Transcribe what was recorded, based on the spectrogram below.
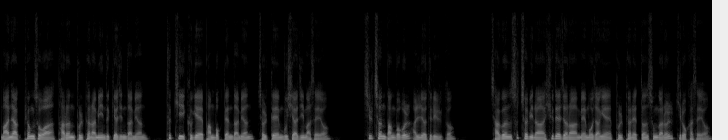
만약 평소와 다른 불편함이 느껴진다면, 특히 그게 반복된다면 절대 무시하지 마세요. 실천 방법을 알려드릴까? 작은 수첩이나 휴대전화 메모장에 불편했던 순간을 기록하세요.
